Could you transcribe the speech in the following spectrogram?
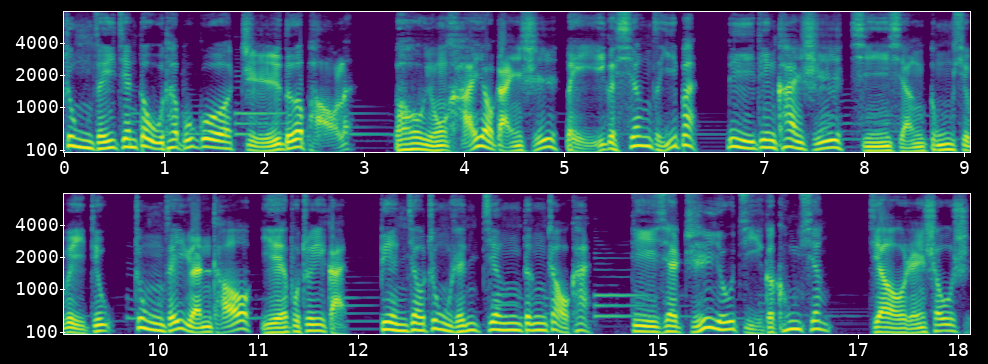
众贼见斗他不过，只得跑了。包勇还要赶时，被一个箱子一绊，立定看时，心想东西未丢，众贼远逃，也不追赶，便叫众人将灯照看，地下只有几个空箱，叫人收拾。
